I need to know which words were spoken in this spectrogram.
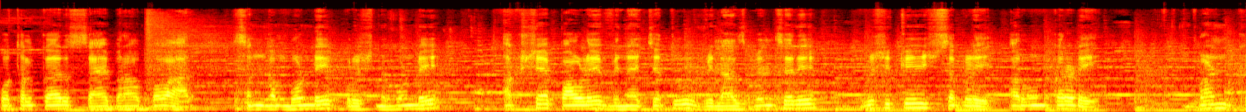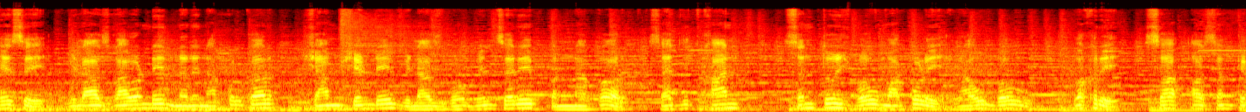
कोथलकर साहेबराव पवार संगम बोंडे कृष्ण बोंडे अक्षय पावळे विनय चतुर विलास बेलसरे ऋषिकेश सगळे अरुण करडे बंड खेसे विलास गावंडे नरेन अकोलकर श्याम शेंडे विलास भाऊ बेलसरे पन्ना कौर साजिद खान संतोष भाऊ माकोळे राहुल भाऊ वखरे सह असंख्य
